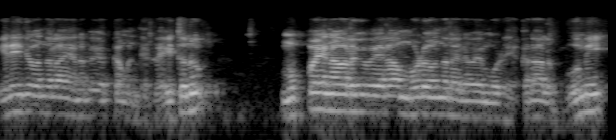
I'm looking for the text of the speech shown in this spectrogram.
ఎనిమిది వందల ఎనభై ఒక్క మంది రైతులు ముప్పై నాలుగు వేల మూడు వందల ఇరవై మూడు ఎకరాల భూమి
